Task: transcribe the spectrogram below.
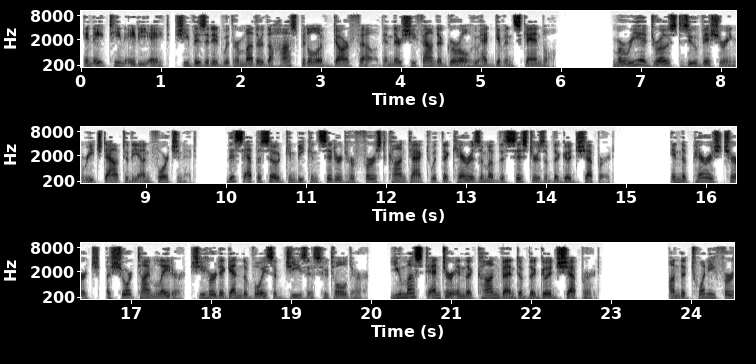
in 1888, she visited with her mother the hospital of Darfeld and there she found a girl who had given scandal. Maria Droste zu Vischering reached out to the unfortunate. This episode can be considered her first contact with the charism of the Sisters of the Good Shepherd. In the parish church, a short time later, she heard again the voice of Jesus who told her, "'You must enter in the convent of the Good Shepherd." On 21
